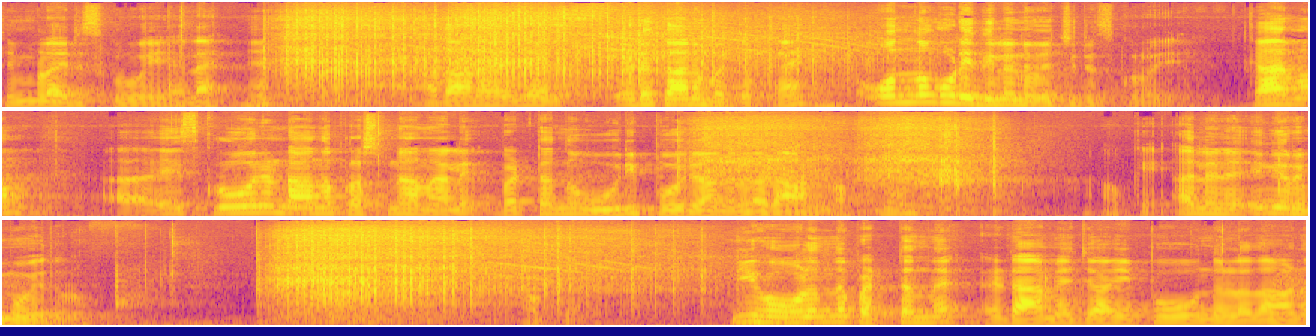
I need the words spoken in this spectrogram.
സിമ്പിളായിട്ട് സ്ക്രൂ ചെയ്യാം അല്ലേ? അതാണ് അതിന്റെ എടുക്കാനും പറ്റും ഒന്നും കൂടി ഇതിൽ തന്നെ വെച്ചിട്ട് സ്ക്രൂ ചെയ്യാം കാരണം സ്ക്രൂവിനുണ്ടാകുന്ന പ്രശ്നം പറഞ്ഞാൽ പെട്ടെന്ന് ഊരിപ്പോരുക എന്നുള്ളതാണല്ലോ ഓക്കെ. അതിൽ ഇനി റിമൂവ് ചെയ്തോളൂ. ഓക്കെ. ഈ ഹോളിൽ നിന്ന് പെട്ടെന്ന് ഡാമേജ് ആയി പോകും എന്നുള്ളതാണ്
